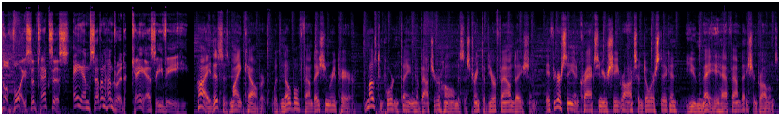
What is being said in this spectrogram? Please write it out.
The voice of Texas, AM 700, KSEV. Hi, this is Mike Calvert with Noble Foundation Repair. The most important thing about your home is the strength of your foundation. If you're seeing cracks in your sheetrocks and doors sticking, you may have foundation problems.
